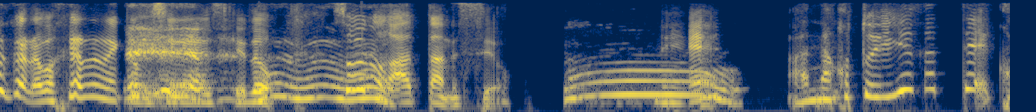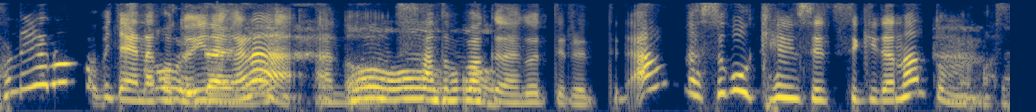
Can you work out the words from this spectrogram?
違うからわからないかもしれないですけど、うんうんうん。そういうのがあったんですよ。ね。あんなこと言いやがって、この野郎みたいなこと言いながら、あの、んサンドバッグ殴ってるって、あんがすごい建設的だなと思います。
